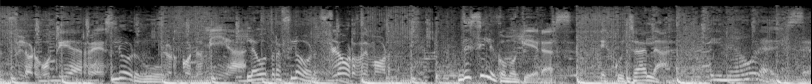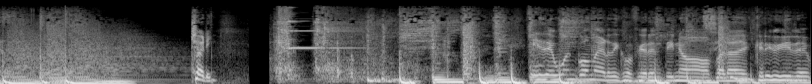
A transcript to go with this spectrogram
Flor Gutiérrez. Florgu. Florconomía. La otra flor. Flor de Mort. Decile como quieras. Escúchala en Ahora Dicen. Chori. Es de buen comer, dijo Fiorentino para describir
